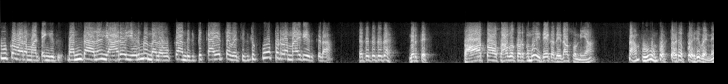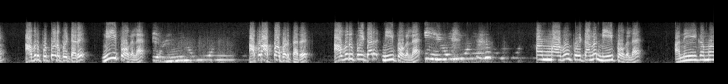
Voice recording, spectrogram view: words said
தூக்கம் வர மாட்டேங்குது. வந்தாலும் யாரோ எருமை மேல உட்காந்துக்கிட்டு கயத்தை வச்சுக்கிட்டு கூப்பிடுற மாதிரி இருக்குடா. நிறுத்து. தாத்தா சாக கிடக்கும்போது இதே கதை தான் சொன்னியா? நான் பூவும் பொட்டோட போயிடுவேன்னு. அவரு பொட்டோட போயிட்டாரு நீ போகல. அப்புறம் அப்பா படுத்தாரு அவரு போயிட்டாரு நீ போகல. அம்மாவும் போயிட்டாங்க நீ போகல. அநேகமா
